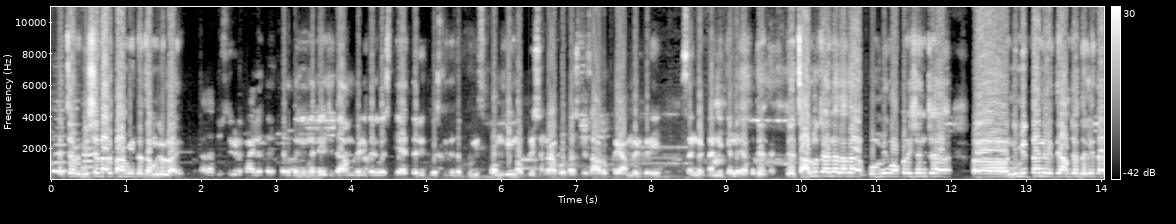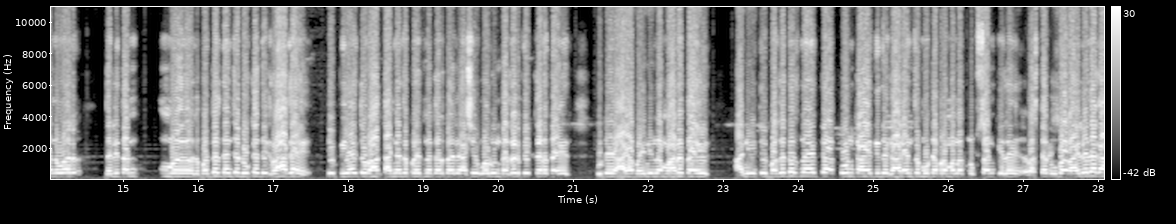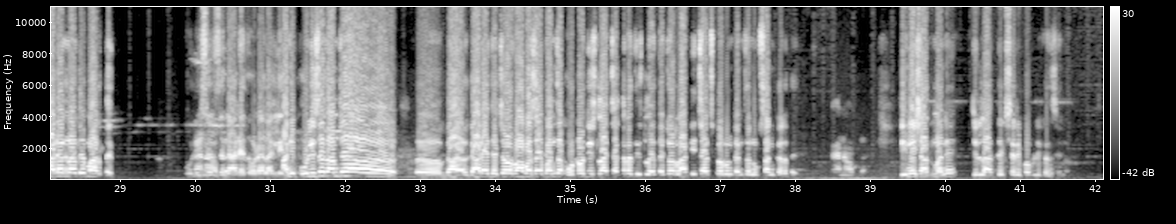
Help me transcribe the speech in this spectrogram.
त्यांच्या निषेधार्थ आम्ही इथे जमलेलो आहे. दादा दुसरीकडे पाहिलं तर परभणीमध्ये जिथं आंबेडकरी वस्ती आहे दलित वस्ती तिथं पोलीस बॉम्बिंग ऑपरेशन राबवत असल्याचा आरोप काही आंबेडकरी संघटनांनी केला ते याबद्दल काय? ते चालूच आहे ना दादा. कोम्बिंग ऑपरेशनच्या अं, निमित्ताने ते आमच्या दलितांवर दलितां म- बद्दल त्यांच्या डोक्यात एक राग आहे. ते पीआय तो राग काढण्याचा प्रयत्न करतात आणि असे वरून दगडफेक करत आहेत. कुठे आया बहिणींना मारत आहेत. आणि ते बघतच नाहीत का कोण काय तिथे गाड्यांचं मोठ्या प्रमाणात नुकसान केलंय. रस्त्यात उभं राहिलेल्या गाड्यांना ते पोलिसांचं गाड्या तोडायला लागली. आणि पोलिसच आमच्या गा- गाड्या ज्याच्यावर बाबासाहेबांचा फोटो दिसला चक्र दिसलं त्याच्यावर लाठीचार्ज करून त्यांचं नुकसान करत आहेत काय नाव आपलं? दिनेश आत्माने जिल्हा अध्यक्ष रिपब्लिकन सेना.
